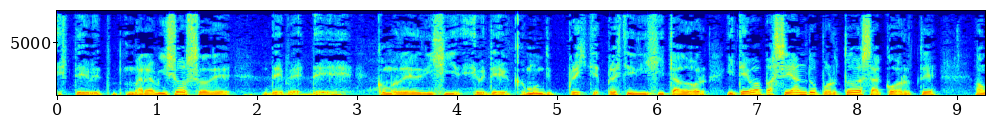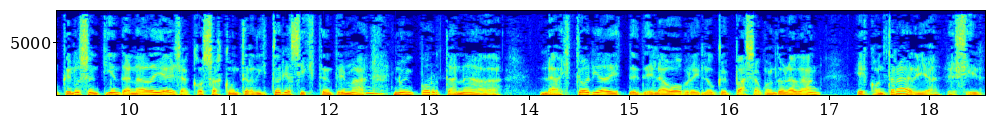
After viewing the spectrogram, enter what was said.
este maravilloso de, de- de- como de, como un presti- prestidigitador y te va paseando por toda esa corte aunque no se entienda nada y haya cosas contradictorias y más. No importa nada. La historia de, de- de la obra y lo que pasa cuando la dan es contraria. Es decir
